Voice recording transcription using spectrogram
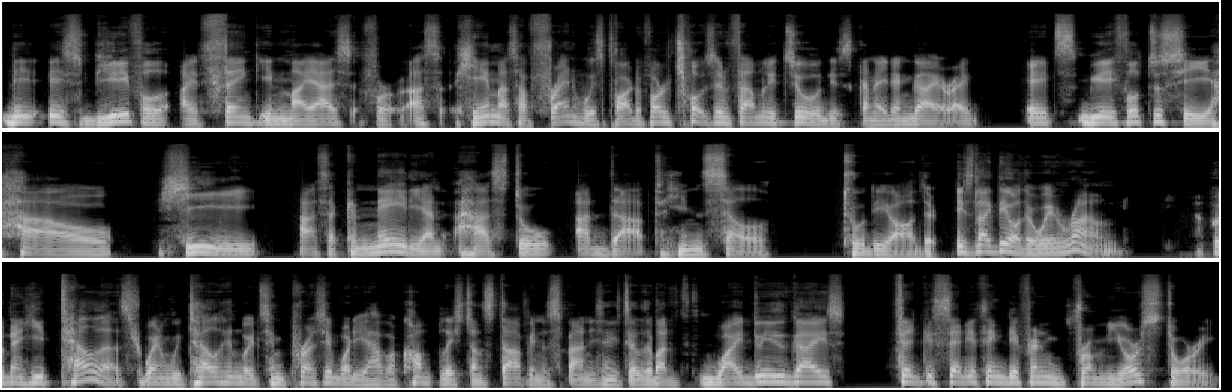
it's beautiful, I think, in my eyes for as him as a friend who is part of our chosen family too, this Canadian guy, right? It's beautiful to see how he, as a Canadian, has to adapt himself to the other. It's like the other way around. But then he tells us when we tell him it's impressive what you have accomplished and stuff in Spanish, and he tells us, but why do you guys think it's anything different from your story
